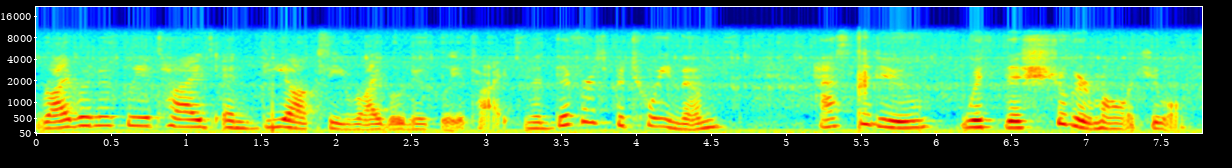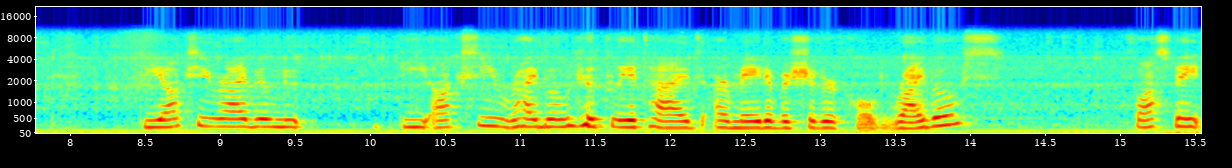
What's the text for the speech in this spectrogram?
ribonucleotides and deoxyribonucleotides. And the difference between them has to do with this sugar molecule. Deoxyribonu deoxyribonucleotides are made of a sugar called ribose, phosphate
